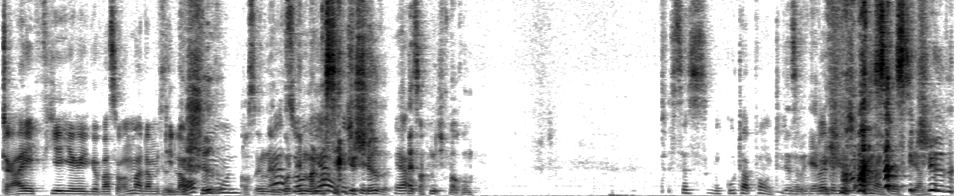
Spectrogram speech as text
drei, vierjährige, was auch immer, damit So die laufen. Geschirr? und- Aus irgendeinem Ja, Grund so, nennt man ja, das ja. Geschirr. Ja. Weiß auch nicht warum. Das ist ein guter Punkt. Das Das würde mich auch mal interessieren.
